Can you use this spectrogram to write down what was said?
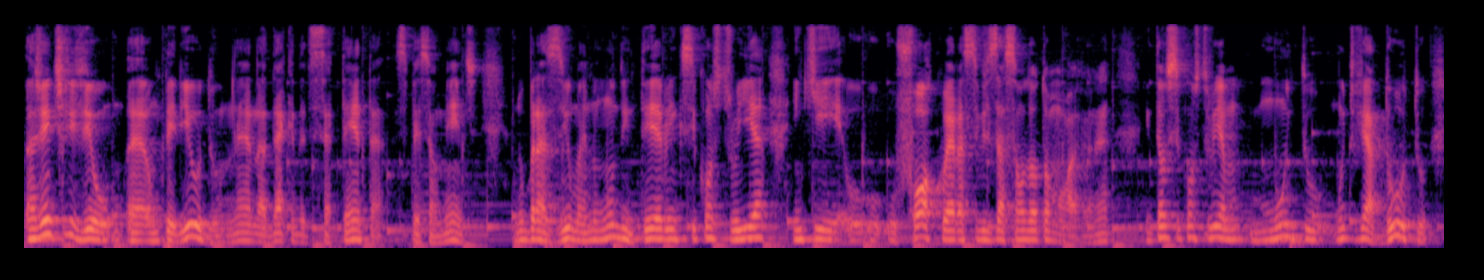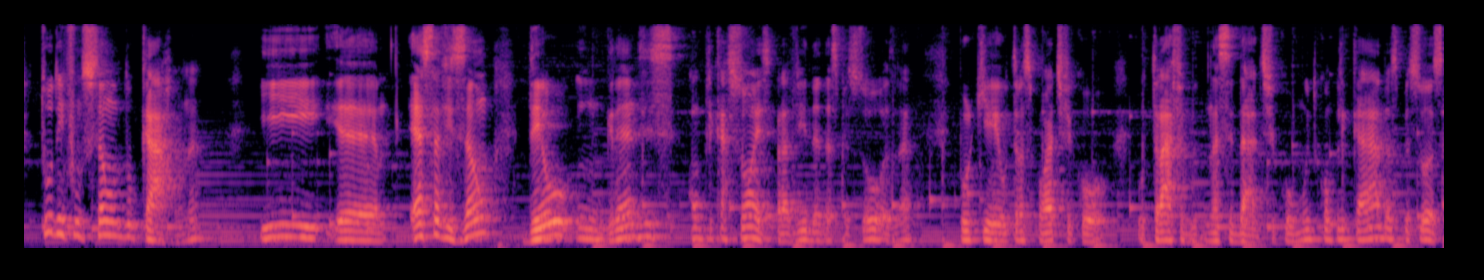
a gente viveu é, um período, né, na década de 70, especialmente, no Brasil, mas no mundo inteiro, em que se construía, em que o, o foco era a civilização do automóvel. Né? Então se construía muito, muito viaduto, tudo em função do carro. Né? E é, essa visão deu em grandes complicações para a vida das pessoas, né? Porque o transporte ficou, o tráfego nas cidades ficou muito complicado, as pessoas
